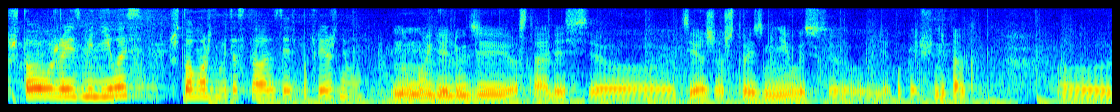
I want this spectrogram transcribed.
что уже изменилось? Что, может быть, осталось здесь по-прежнему? Ну, многие люди остались э, те же, что изменилось. э, я пока еще не так э,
